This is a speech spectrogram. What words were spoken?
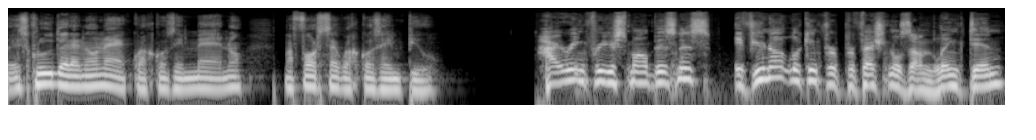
escludere non è qualcosa in meno, ma forse qualcosa in più. Hiring for your small business? If you're not looking for professionals on LinkedIn,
